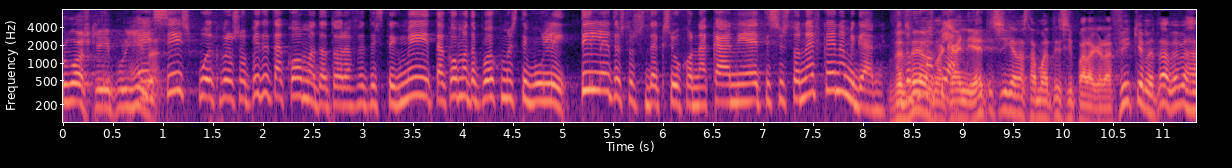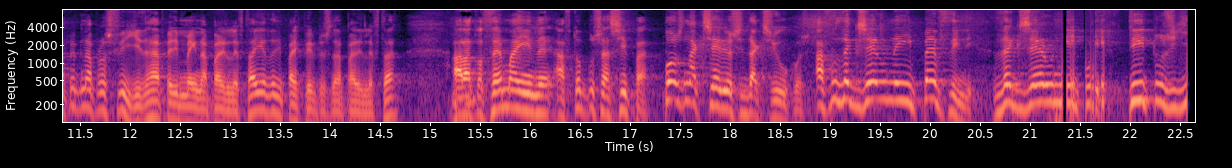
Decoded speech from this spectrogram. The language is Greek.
Υπουργός και η Υπουργίνα. Εσείς που εκπροσωπείτε τα κόμματα τώρα αυτή τη στιγμή, τα κόμματα που έχουμε στη Βουλή, τι λέτε στο συνταξιούχο να κάνει αίτηση στον ΕΦΚΑ ή να μην κάνει; Βεβαίως να κάνει αίτηση για να σταματήσει η παραγραφή και μετά βέβαια θα πρέπει να προσφύγει. Δεν θα περιμένει να πάρει λεφτά γιατί δεν υπάρχει περίπτωση να πάρει λεφτά. Αλλά το θέμα είναι αυτό που σας είπα. Πώς να ξέρει ο συνταξιούχος, αφού δεν ξέρουν οι υπεύθυνοι, δεν ξέρουν οι υπουργοί, τι τους γίνεται.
